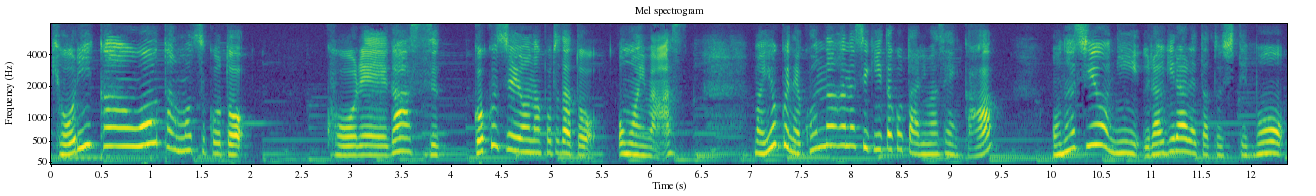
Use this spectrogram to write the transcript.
距離感を保つこと。これがすっごく重要なことだと思います、まあ、よくねこんな話聞いたことありませんか？同じように裏切られたとしても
